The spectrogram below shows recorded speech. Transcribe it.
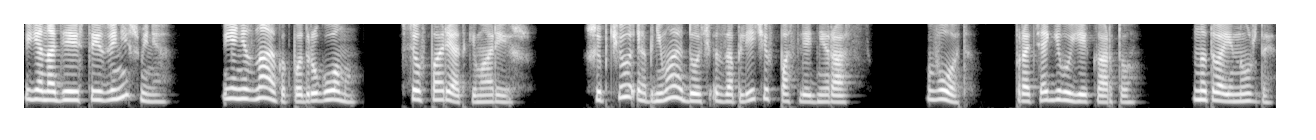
«Я надеюсь, ты извинишь меня?» «Я не знаю, как по-другому». «Все в порядке, Мариш. Шепчу и обнимаю дочь за плечи в последний раз. «Вот», протягиваю ей карту. «На твои нужды».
